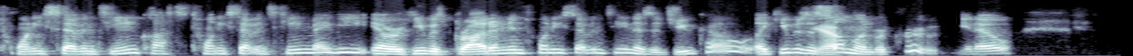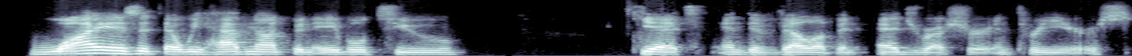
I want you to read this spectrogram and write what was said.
2017 class of 2017 maybe, or he was brought in in 2017 as a JUCO. Like he was a Yep. Sumlin recruit. You know, why is it that we have not been able to get and develop an edge rusher in three years?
